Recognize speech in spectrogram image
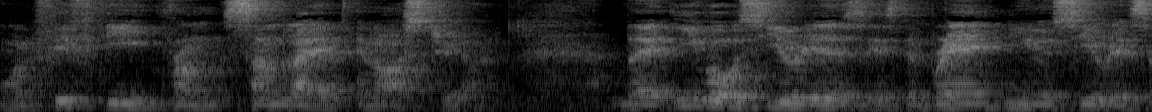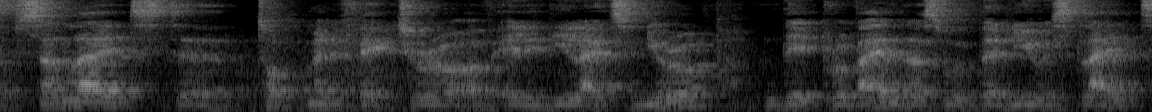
150 from SANlight in Austria. The Evo series is the brand new series of SANlight, the top manufacturer of LED lights in Europe. They provided us with the newest light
